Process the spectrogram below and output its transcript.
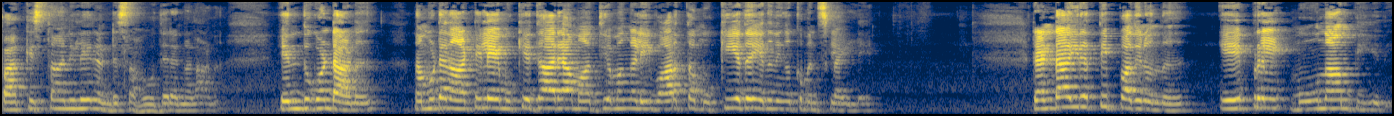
പാകിസ്ഥാനിലെ രണ്ട് സഹോദരങ്ങളാണ്. എന്തുകൊണ്ടാണ് നമ്മുടെ നാട്ടിലെ മുഖ്യധാരാ മാധ്യമങ്ങൾ ഈ വാർത്ത മുക്കിയത് എന്ന് നിങ്ങൾക്ക് മനസ്സിലായില്ലേ? രണ്ടായിരത്തി പതിനൊന്ന് ഏപ്രിൽ മൂന്നാം തീയതി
